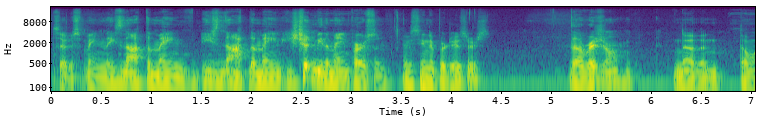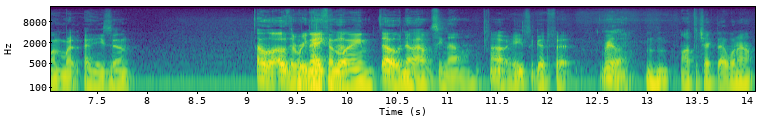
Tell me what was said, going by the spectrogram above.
So to, I mean, he's not the main. He's not the main. He shouldn't be the main person. Have you seen the producers? The original. No, the the one with, that he's in. Oh, oh, the With remake. Nathan the- Lane. Oh no, I haven't seen that one. Oh, he's a good fit. Really? Mm-hmm. I'll have to check that one out.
